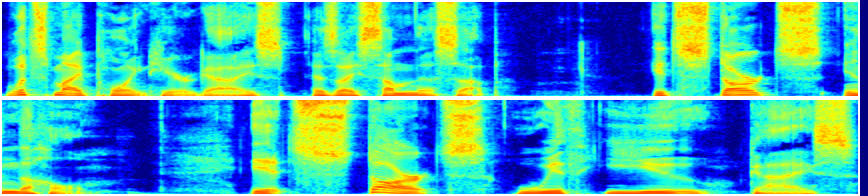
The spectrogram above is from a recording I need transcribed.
What's my point here, guys, as I sum this up? It starts in the home. It starts with you, guys.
